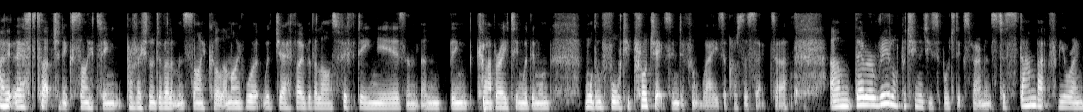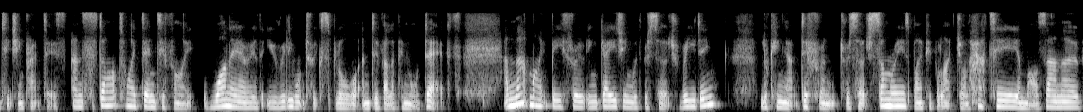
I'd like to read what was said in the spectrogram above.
I think there's such an exciting professional development cycle, and I've worked with Geoff over the last 15 years and, and been collaborating with him on more than 40 projects in different ways across the sector. Um, there are real opportunity supported experiments to stand back from your own teaching practice and start to identify one area that you really want to explore and develop in more depth. And that might be through engaging with research reading, looking at different research summaries by people like John Hattie and Marzano,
